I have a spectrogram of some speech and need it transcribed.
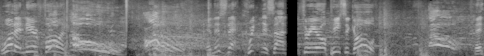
What a near fallen. Oh! Oh! And this is that quickness on three-year-old piece of gold. Oh! And,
